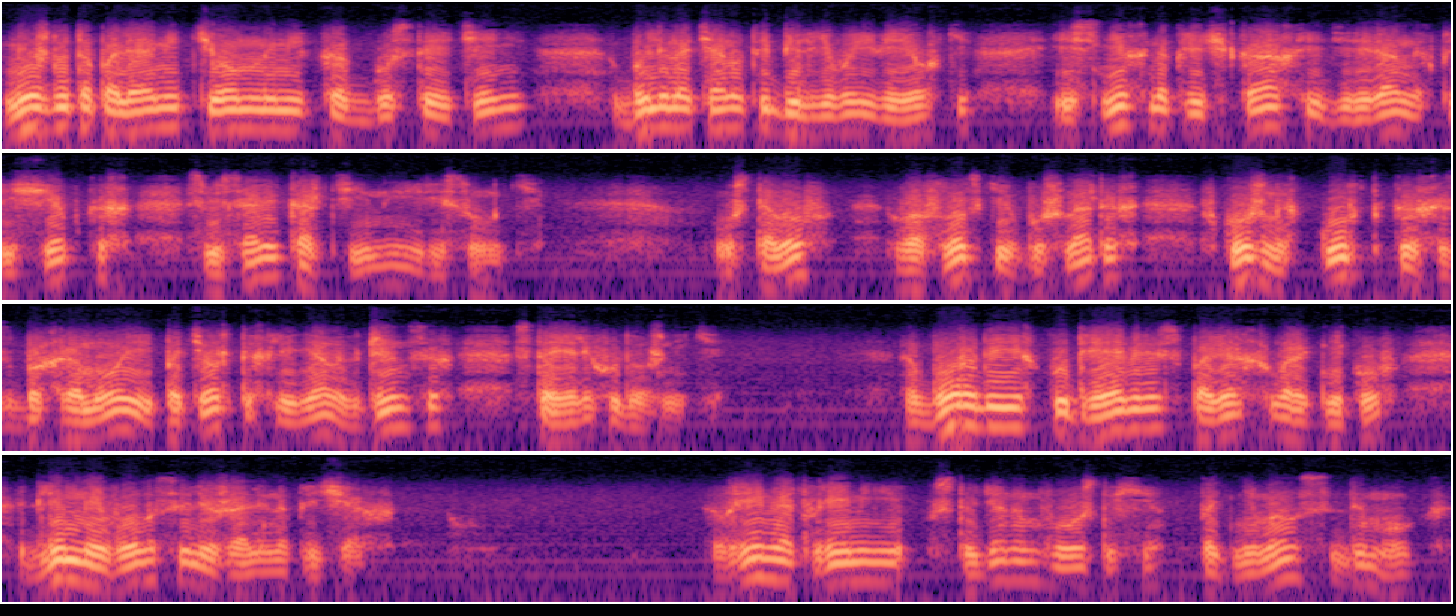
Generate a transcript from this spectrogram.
Между тополями, темными, как густые тени, были натянуты бельевые веревки, и с них на крючках и деревянных прищепках свисали картины и рисунки. У столов во флотских бушлатах, в кожаных куртках с бахромой и потертых линялых джинсах стояли художники. Бороды их кудрявились поверх воротников, длинные волосы лежали на плечах. Время от времени в студеном воздухе поднимался дымок.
